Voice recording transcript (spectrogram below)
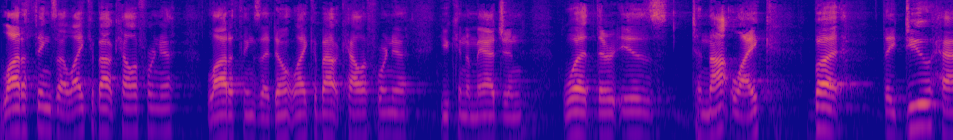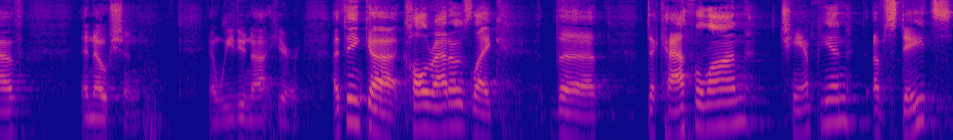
lot of things I like about California, a lot of things I don't like about California. You can imagine what there is to not like, but they do have an ocean, and we do not here. I think uh, Colorado's like the decathlon champion of states.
